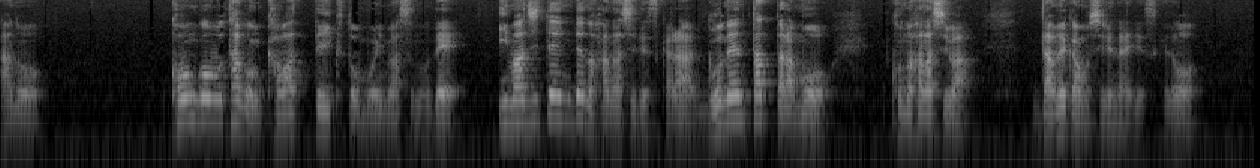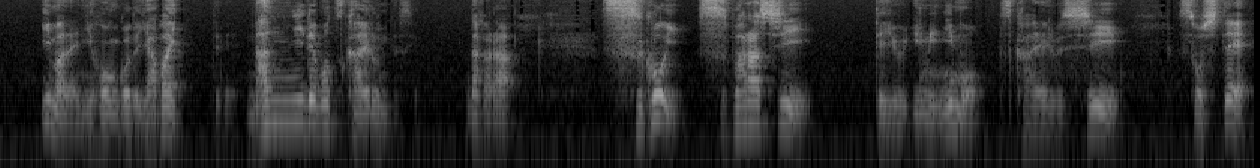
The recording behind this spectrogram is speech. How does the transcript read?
あの今後も多分変わっていくと思いますので今時点での話ですから5年経ったらもうこの話はダメかもしれないですけど今ね日本語でやばいってね何にでも使えるんですよ。だからすごい素晴らしいっていう意味にも使えるしそして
